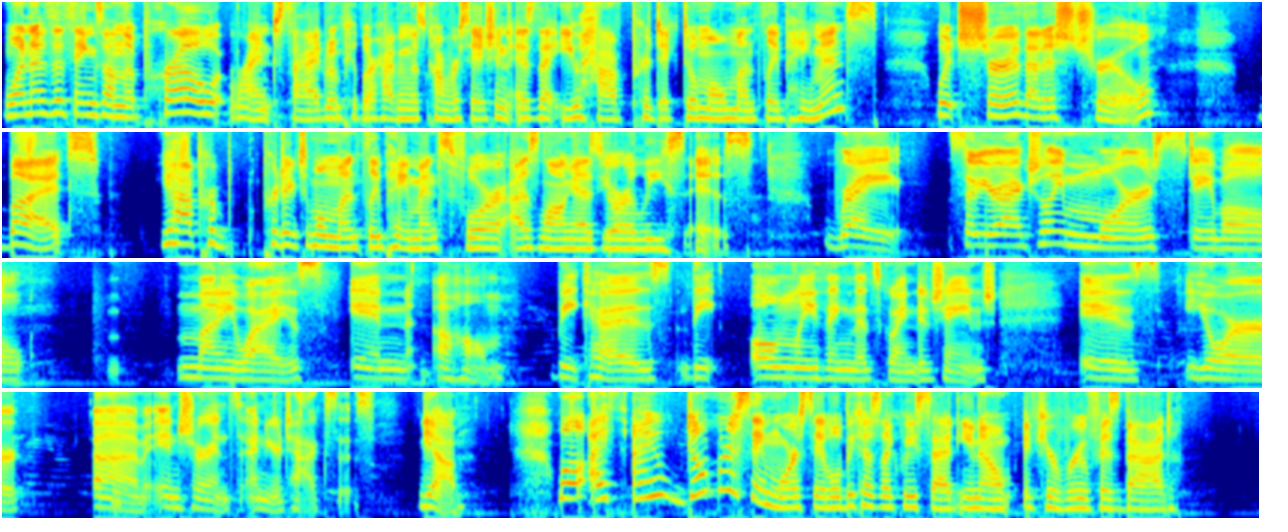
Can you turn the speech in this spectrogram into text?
one of the things on the pro rent side when people are having this conversation is that you have predictable monthly payments, which sure that is true, but you have pre- predictable monthly payments for as long as your lease is. Right. So you're actually more stable money wise in a home because the only thing that's going to change is your um, insurance and your taxes. Yeah. Well, I I don't want to say more stable because, like we said, you know, if your roof is bad,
